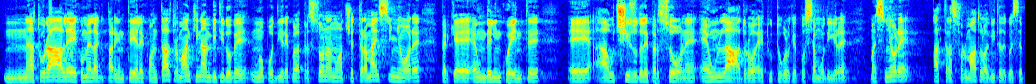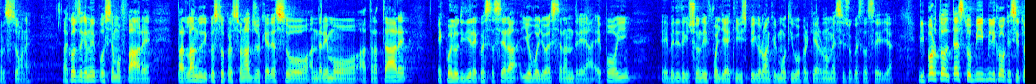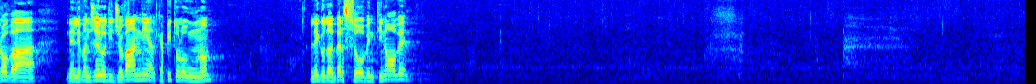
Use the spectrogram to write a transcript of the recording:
naturale come la parentela e quant'altro, ma anche in ambiti dove uno può dire quella persona non accetterà mai il Signore perché è un delinquente, è, ha ucciso delle persone, è un ladro, è tutto quello che possiamo dire, ma il Signore ha trasformato la vita di queste persone. La cosa che noi possiamo fare, parlando di questo personaggio che adesso andremo a trattare, è quello di dire questa sera io voglio essere Andrea e poi e vedete che ci sono dei foglietti, vi spiegherò anche il motivo perché erano messi su questa sedia. Vi porto al testo biblico che si trova nell'Evangelo di Giovanni, al capitolo 1. Leggo dal verso 29.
